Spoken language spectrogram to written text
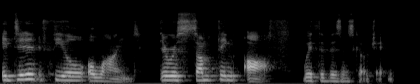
it didn't feel aligned. There was something off with the business coaching.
